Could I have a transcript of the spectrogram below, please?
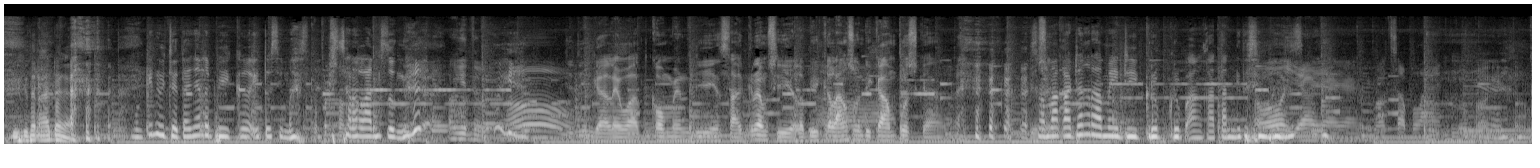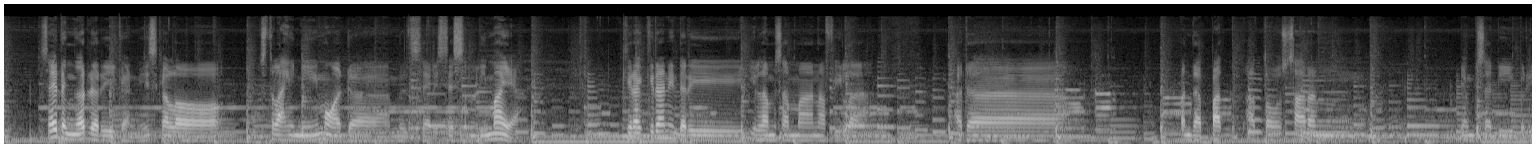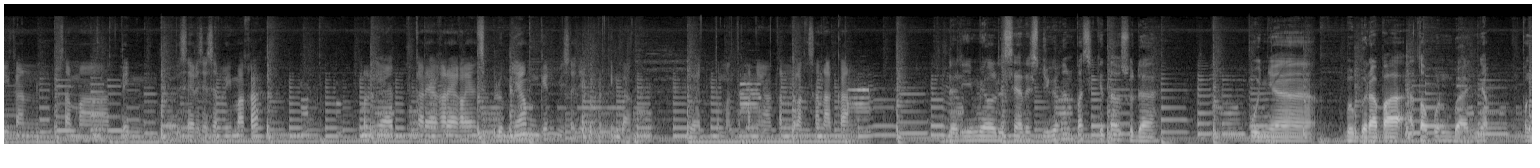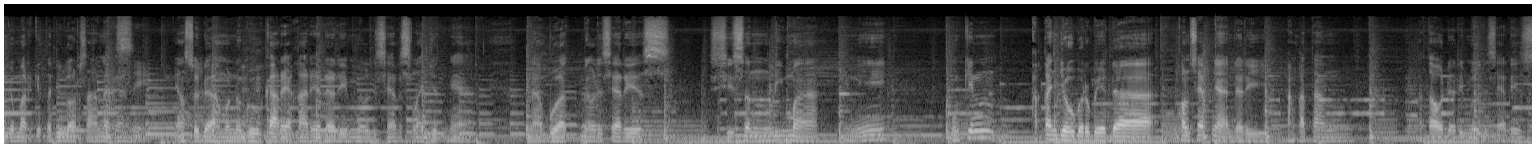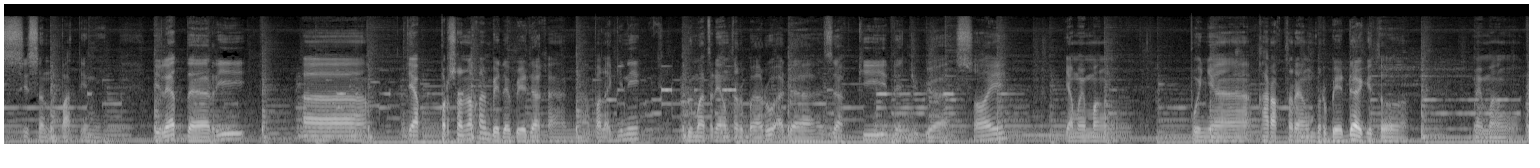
di sekitar ada nggak? Mungkin hujatannya lebih ke itu sih mas, secara langsung. oh gitu. Oh. Jadi nggak lewat komen di Instagram sih, lebih ke langsung di kampus kan. Sama kadang rame di grup-grup angkatan gitu sih Oh mas. iya iya iya di WhatsApp line. Hmm. Oh, gitu. Saya dengar dari Ganis kalau setelah ini mau ada Series season 5 ya. Kira-kira nih dari Ilham sama Nafila ada pendapat atau saran yang bisa diberikan sama tim Milk Series season 5 kah? Melihat karya-karya kalian sebelumnya mungkin bisa jadi pertimbangan buat teman-teman yang akan melaksanakan. dari Mil the Series juga kan pasti kita sudah punya beberapa ataupun banyak penggemar kita di luar sana kan Asik. yang sudah menunggu karya-karya dari Mil the Series selanjutnya. Nah, buat Mil the Series season 5 ini mungkin akan jauh berbeda konsepnya dari angkatan atau dari the Series season 4 ini. Dilihat dari eh, tiap personal kan beda-beda kan. Nah, apalagi nih Dumatri yang terbaru ada Zaki dan juga Soy yang memang punya karakter yang berbeda gitu. Memang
